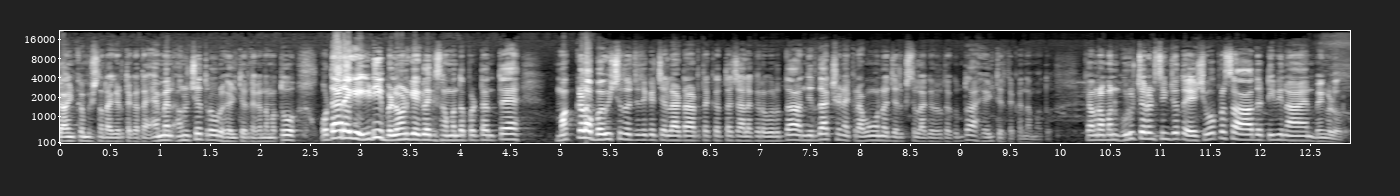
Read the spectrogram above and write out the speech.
ಜಾಯಿಂಟ್ ಕಮಿಷನರ್ ಆಗಿರ್ತಕ್ಕಂಥ ಎಂ ಎನ್ ಅನುಚೇತ್ರ ಅವರು ಹೇಳ್ತಿರ್ತಕ್ಕಂಥ ಮತ್ತು ಒಟ್ಟಾರೆಗೆ ಇಡೀ ಬೆಳವಣಿಗೆಗಳಿಗೆ ಸಂಬಂಧಪಟ್ಟಂತೆ ಮಕ್ಕಳ ಭವಿಷ್ಯದ ಜೊತೆಗೆ ಚೆಲ್ಲಾಟ ಆಡ್ತಕ್ಕಂಥ ಚಾಲಕರ ವಿರುದ್ಧ ನಿರ್ದಾಕ್ಷಿಣ್ಯ ಕ್ರಮವನ್ನು ಜರುಗಿಸಲಾಗಿರತಕ್ಕಂಥ ಹೇಳ್ತಿರ್ತಕ್ಕಂಥ ಮತ್ತು ಕ್ಯಾಮರಾಮನ್ ಗುರುಚರಣ್ ಸಿಂಗ್ ಜೊತೆ ಶಿವಪ್ರಸಾದ್ ಟಿವಿ ನಾಯನ್, ಬೆಂಗಳೂರು.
